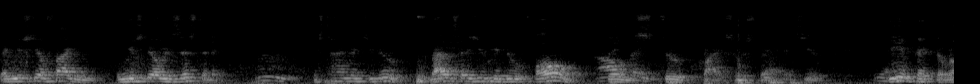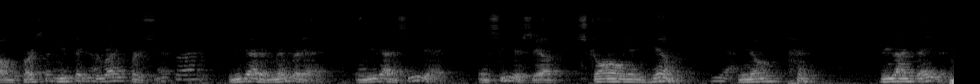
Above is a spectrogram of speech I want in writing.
and you're still fighting it, and you're still resisting it. Mm. It's time that you do. The Bible says you can do all, All things, things. through Christ who strengthens you. Yes. He didn't pick the wrong person, he picked the right person. That's right. You gotta remember that, and you gotta see that, and see yourself strong in him, Yeah. you know? Be like David.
